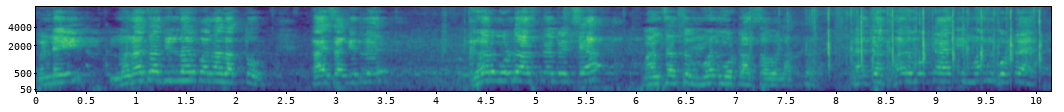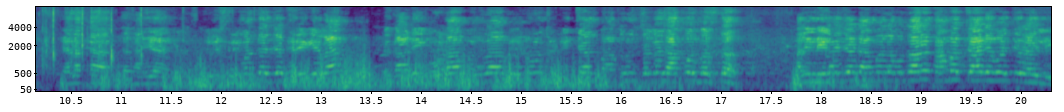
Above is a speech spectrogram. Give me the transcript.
म्हणजे मनाचा दिलदारपणा लागतो. काय सांगितलंय? घर मोठं असण्यापेक्षा माणसाचं मन मोठं असावं लागतं. नाहीतर घर मोठं आहे आणि मन खोटं आहे. त्याला काय अर्थ नाही आहे. तुम्ही श्रीमंताच्या घरी गेला तर गाडी घोडा बंगला बेडरूम किचन बाथरूम सगळं दाखवत बसतात. आणि निघायच्या टायमाला बोलतो अरे थांबा चहा ठेवायची राहिली.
